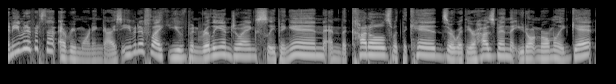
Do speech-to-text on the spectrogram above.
And even if it's not every morning, guys, even if like you've been really enjoying sleeping in and the cuddles with the kids or with your husband that you don't normally get,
